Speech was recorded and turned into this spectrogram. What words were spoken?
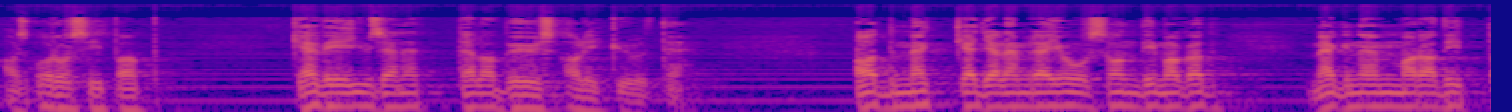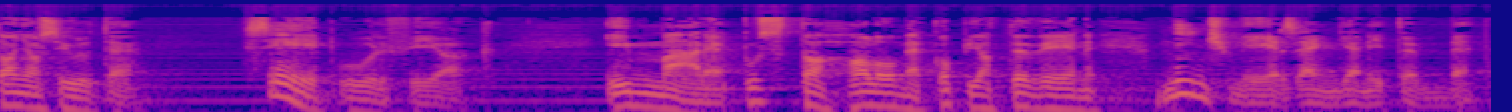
az oroszi pap, kevély üzenettel a bősz aliküldte. Add meg kegyelemre jó szondi magad, meg nem marad itt anya szülte. Szép úrfiak, Immáre puszta halome kopja tövén, nincs miért zengeni többet.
